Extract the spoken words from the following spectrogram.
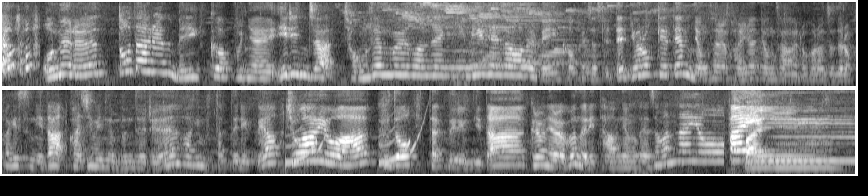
오늘은 또 다른 메이크업 분야의 1인자 정샘물 선생님이 회사원을 메이크업 해줬을 때 이렇게 된 영상을 관련 영상으로 걸어두도록 하겠습니다. 관심 있는 분들은 확인 부탁드리고요. 좋아요와 구독 부탁드립니다. 그럼 여러분 우리 다음 영상에서 만나요. 빠잉. 빠잉.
